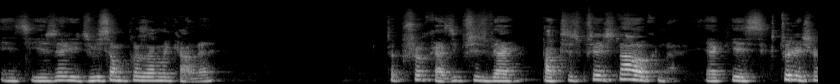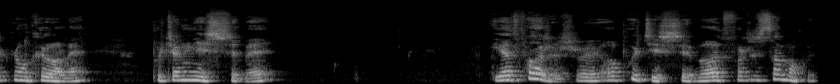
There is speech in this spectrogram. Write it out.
Więc jeżeli drzwi są pozamykane, to przy okazji przy drzwiach patrzysz przecież na okna. Jak jest któreś okno uchylone, pociągniesz szybę i otworzysz, opuścisz szybę, otworzysz samochód.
